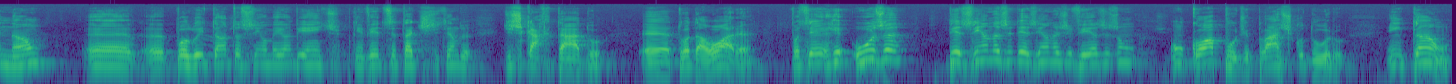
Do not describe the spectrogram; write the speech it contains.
não é, é, polui tanto assim o meio ambiente. Porque, em vez de você estar des- sendo descartado é, toda hora, você usa dezenas e dezenas de vezes um, um copo de plástico duro. Então,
